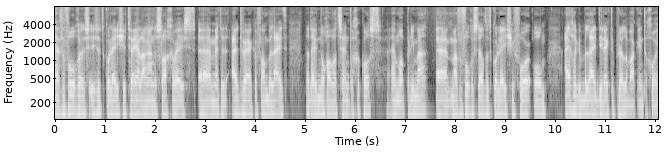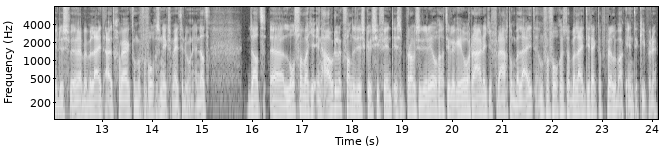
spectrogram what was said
Eh, vervolgens is het college twee jaar lang aan de slag geweest eh, met het uitwerken van beleid. Dat heeft nogal wat centen gekost. Helemaal prima. Eh, maar vervolgens stelt het college voor om eigenlijk het beleid direct de prullenbak in te gooien. Dus we hebben beleid uitgewerkt om er vervolgens niks mee te doen. En dat dat los van wat je inhoudelijk van de discussie vindt, is het procedureel natuurlijk heel raar dat je vraagt om beleid. Om vervolgens dat beleid direct de prullenbak in te kieperen.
